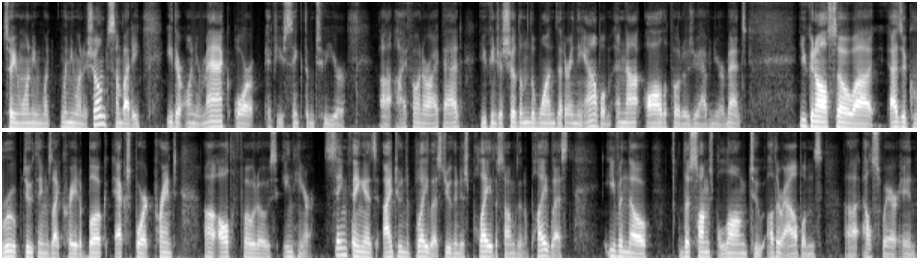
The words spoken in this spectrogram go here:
So you want to, when you want to show them to somebody, either on your Mac or if you sync them to your uh, iPhone or iPad, you can just show them the ones that are in the album and not all the photos you have in your event. You can also, uh, as a group, do things like create a book, export, print uh, all the photos in here. Same thing as iTunes playlist. You can just play the songs in a playlist even though the songs belong to other albums uh, elsewhere in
